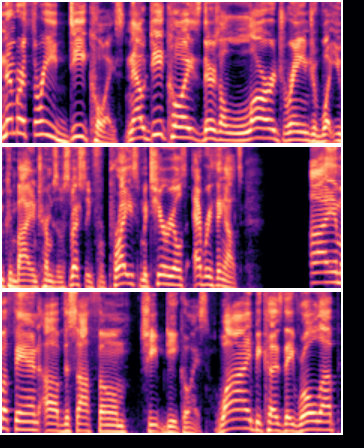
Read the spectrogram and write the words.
Number three, decoys. Now, decoys, there's a large range of what you can buy in terms of, especially for price, materials, everything else. I am a fan of the soft foam cheap decoys. Why? Because they roll up,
